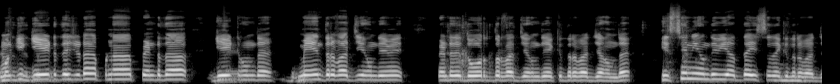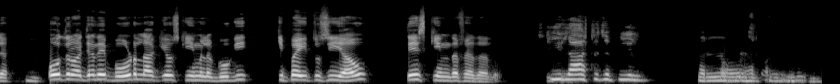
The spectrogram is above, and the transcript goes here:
ਮੱਕੀ ਗੇਟ ਦੇ ਜਿਹੜਾ ਆਪਣਾ ਪਿੰਡ ਦਾ ਗੇਟ ਹੁੰਦਾ ਮੇਨ ਦਰਵਾਜ਼ੇ ਹੁੰਦੇ ਨੇ ਪਿੰਡ ਦੇ ਦੋ ਦਰਵਾਜ਼ੇ ਹੁੰਦੇ ਇੱਕ ਦਰਵਾਜ਼ਾ ਹੁੰਦਾ। ਹਿੱਸੇ ਨਹੀਂ ਹੁੰਦੇ ਵੀ ਅੱਧਾ ਹਿੱਸਾ ਦਾ ਇੱਕ ਦਰਵਾਜ਼ਾ ਉਹ ਦਰਵਾਜ਼ਿਆਂ ਦੇ ਬੋਰਡ ਲਾ ਕੇ ਉਹ ਸਕੀਮ ਲੱਗੂਗੀ ਕਿ ਭਾਈ ਤੁਸੀਂ ਆਓ ਤੇ ਇਸ ਸਕੀਮ ਦਾ ਫਾਇਦਾ ਲਓ ਕੀ ਲਾਸਟ 'ਚ ਅਪੀਲ ਕਰਿਓ ਆਪਣੇ ਹਲਕੇ ਦੇ ਲੋਕਾਂ ਨੂੰ?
